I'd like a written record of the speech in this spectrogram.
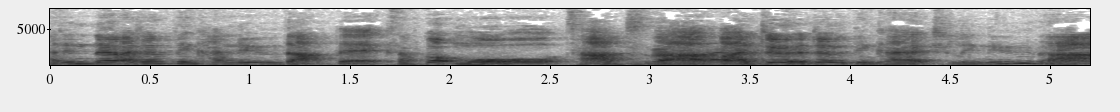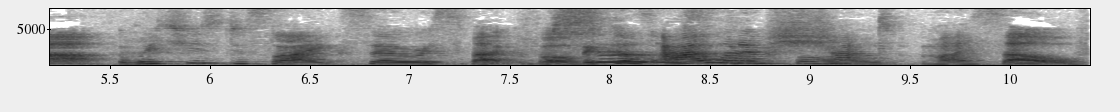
I didn't know. I don't think I knew that bit because I've got more to add to that, but I don't. I don't think I actually knew that. Which is just like so respectful So because I would have respectful. shat myself.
